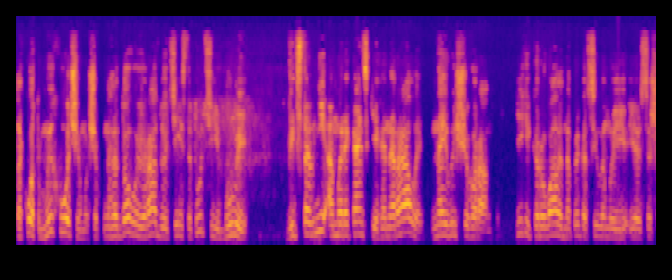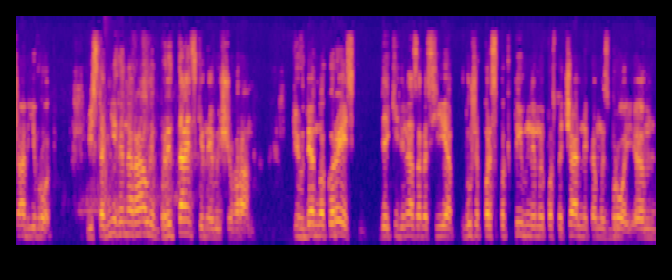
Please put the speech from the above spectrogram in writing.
Так от, ми хочемо, щоб наглядовою радою цієї інституції були відставні американські генерали найвищого рангу. які керували, наприклад, силами е, США в Європі. Відставні генерали британські найвищого рангу, південно-корейські, які для нас зараз є дуже перспективними постачальниками зброї. Ем,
